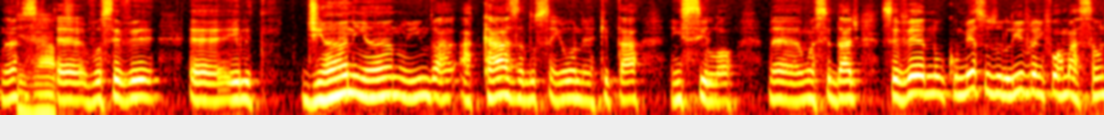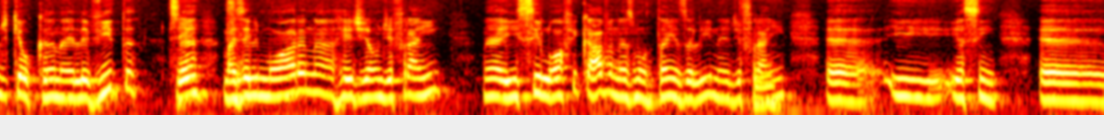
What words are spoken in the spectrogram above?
né? Exato. É, você vê é, ele de ano em ano indo à, à casa do Senhor, né? Que está em Siló, né? Uma cidade. Você vê no começo do livro a informação de que Eucana é levita, Sim, né? Mas ele mora na região de Efraim, né, e Siló ficava nas montanhas ali né, de Efraim. É, e, e, assim, é,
